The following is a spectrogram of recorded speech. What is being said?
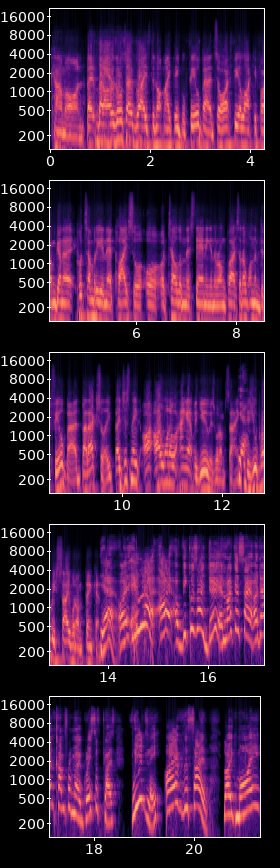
Come on. But but I was also raised to not make people feel bad. So I feel like if I'm gonna put somebody in their place or or, or tell them they're standing in the wrong place, I don't want them to feel bad. But actually they just need I, I want to hang out with you is what I'm saying. Yeah. Because you'll probably say what I'm thinking. Yeah, I, yeah, I because I do, and like I say, I don't come from an aggressive place. Weirdly, I have the same. Like my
